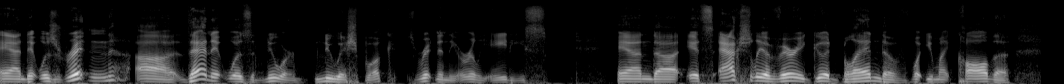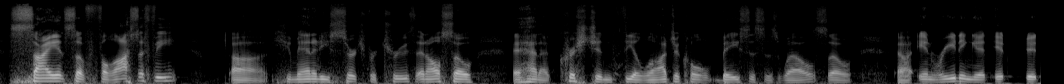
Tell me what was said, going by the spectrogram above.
And it was written, uh, then it was a newer, newish book. It was written in the early 80s. And uh, it's actually a very good blend of what you might call the science of philosophy, uh, humanity's search for truth, and also it had a Christian theological basis as well. So, uh, in reading it, it it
